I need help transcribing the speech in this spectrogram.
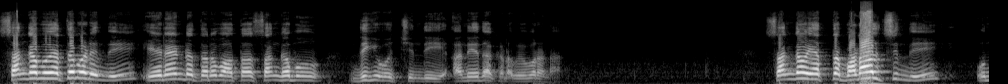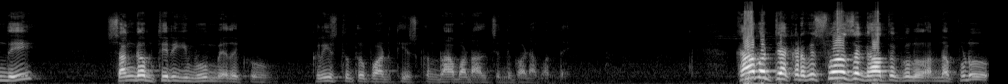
సంఘము ఎత్తబడింది. ఏడేండ్ల తర్వాత సంఘము దిగి వచ్చింది అనేది అక్కడ వివరణ. సంఘం ఎత్తబడాల్సింది ఉంది. సంఘం తిరిగి భూమి మీదకు క్రీస్తుతో పాటు తీసుకుని రాబడాల్సింది కూడా ఉంది. కాబట్టి అక్కడ విశ్వాసఘాతకులు అన్నప్పుడు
